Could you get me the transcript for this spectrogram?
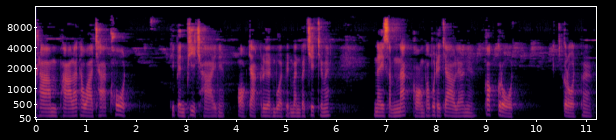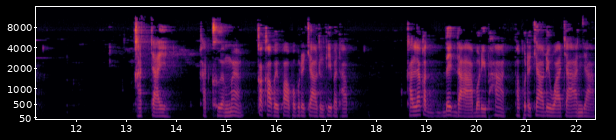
พราหมณ์พาลทวาชาโคตที่เป็นพี่ชายเนี่ยออกจากเรือนบวชเป็นบรรพชิตใช่ไหมในสำนักของพระพุทธเจ้าแล้วเนี่ย ก็โกรธ โกรธมาก ขัดใจ ขัดเคืองมาก ก็เข้าไปเฝ้าพระพุทธเจ้าถึงที่ประทับคันแล้วก็ได้ด่าบริพาทพระพุทธเจ้าด้วยวาจาอันหยาบ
